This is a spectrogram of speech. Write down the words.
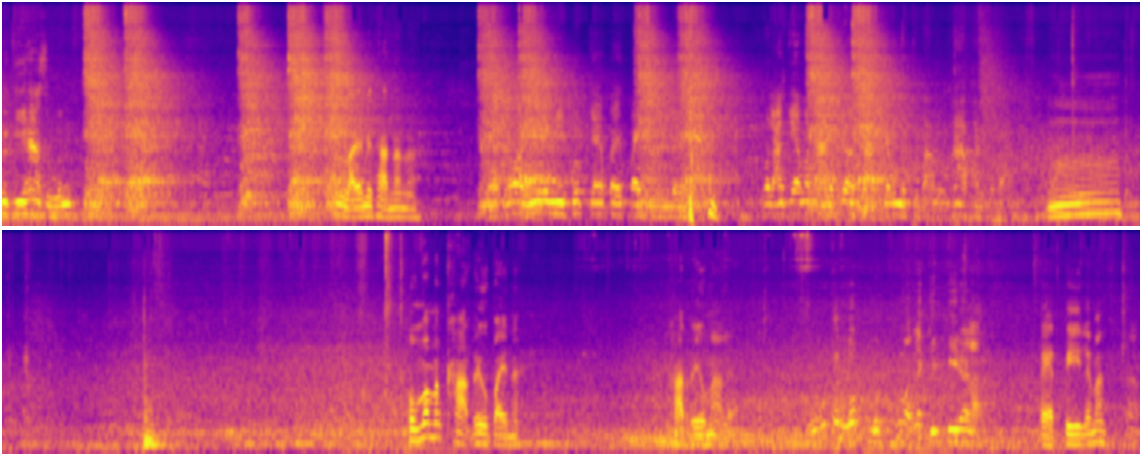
พีทีห้าศูนย์มันไหลไม่ทันนั่นนะบอกว่านี่มีปุ๊บแกไปไปคืนเลยวันหลังแกมาขายเครื่องสะอาดแกหมดกี่บาทห้าพันกว่าบาทอืมผมว่ามันขาดเร็วไปนะ ขาดเร็วมากเลยโอ้โหต้นรถหยุดทั้งหมดแล้วกี่ปีแล้วล่ะ แปดปีเลยมั้ง ครับ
